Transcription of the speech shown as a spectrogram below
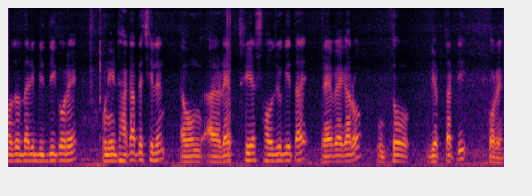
নজরদারি বৃদ্ধি করে উনি ঢাকাতে ছিলেন এবং র্যাব থ্রি এর সহযোগিতায় র্যাব এগারো উক্ত গ্রেপ্তারটি করেন।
